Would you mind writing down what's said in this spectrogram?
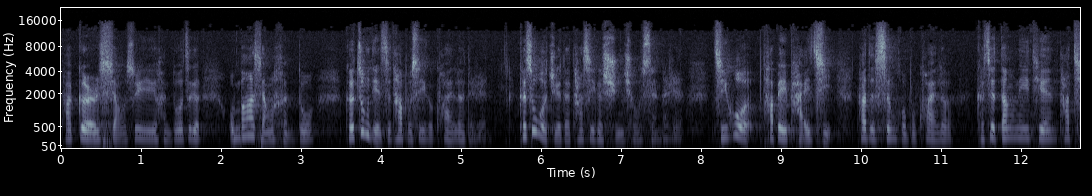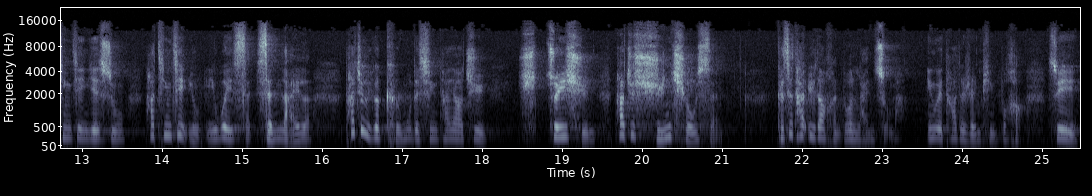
他个儿小，所以很多这个我们帮他想了很多。可重点是他不是一个快乐的人。可是我觉得他是一个寻求神的人，即或他被排挤，他的生活不快乐。可是当那一天他听见耶稣，他听见有一位神神来了，他就有一个渴慕的心，他要去追寻，他去寻求神。可是他遇到很多拦阻嘛，因为他的人品不好，所以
